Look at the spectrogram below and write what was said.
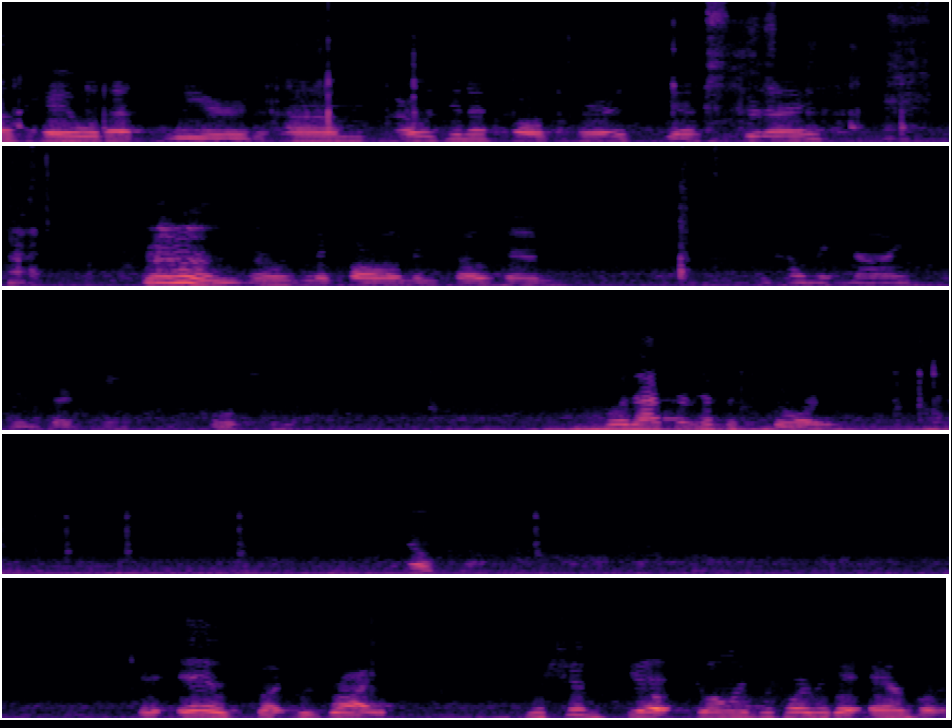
Okay, well that's weird. Um, I was gonna call Chris yesterday. I was gonna call him and tell him to come at nine, June thirteenth. Oh shit. Well, that's a different story. No, it's not. It is, but you're right. We should get going before we get ambushed.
